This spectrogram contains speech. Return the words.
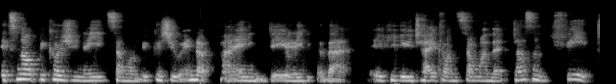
it's not because you need someone, because you end up paying dearly for that if you take on someone that doesn't fit.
